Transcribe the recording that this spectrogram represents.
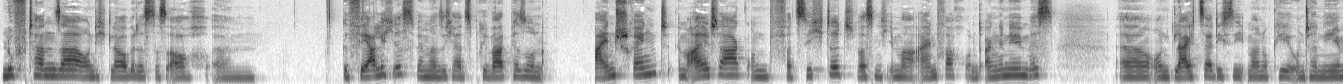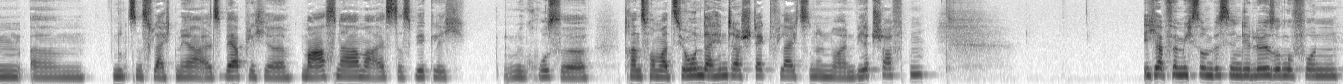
Lufthansa. Und ich glaube, dass das auch ähm, gefährlich ist, wenn man sich als Privatperson einschränkt im Alltag und verzichtet, was nicht immer einfach und angenehm ist. Äh, und gleichzeitig sieht man, okay, Unternehmen ähm, nutzen es vielleicht mehr als werbliche Maßnahme, als das wirklich eine große Transformation dahinter steckt, vielleicht zu einem neuen Wirtschaften. Ich habe für mich so ein bisschen die Lösung gefunden.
